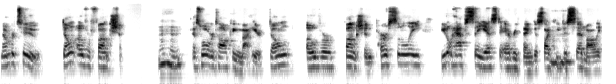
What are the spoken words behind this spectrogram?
number two don't overfunction mm-hmm. that's what we're talking about here don't over function. Personally, you don't have to say yes to everything, just like mm-hmm. you just said, Molly.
